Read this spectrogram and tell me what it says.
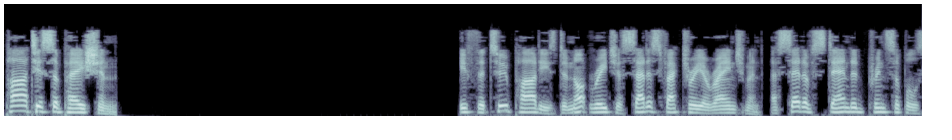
Participation If the two parties do not reach a satisfactory arrangement, a set of standard principles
